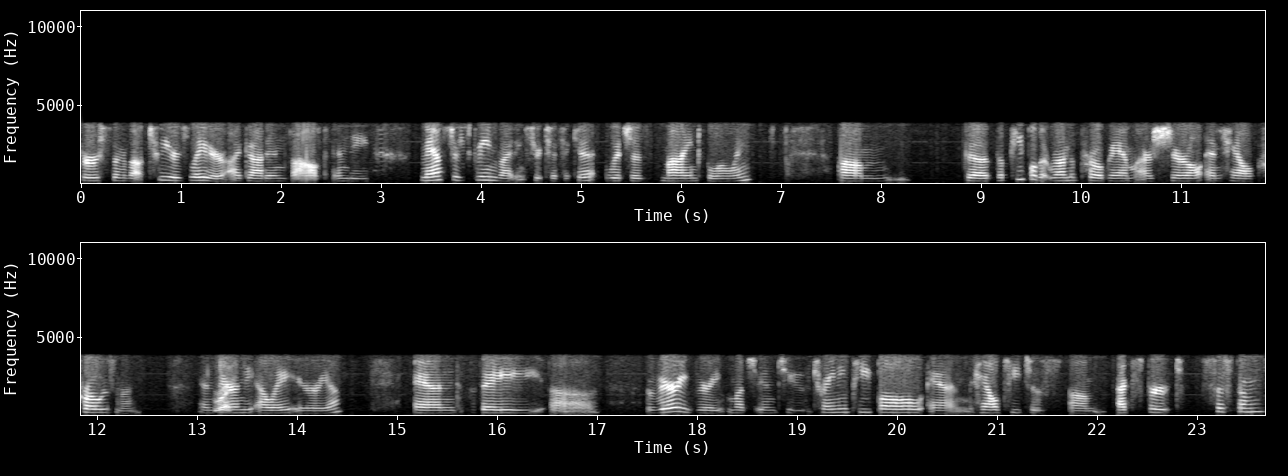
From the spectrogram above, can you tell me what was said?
first, then about two years later, I got involved in the Master Screenwriting Certificate, which is mind blowing. Um, the the people that run the program are Cheryl and Hal Croasmun, and they're Right. in the LA area, and they uh, are very very much into training people. And Hal teaches um, expert systems,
